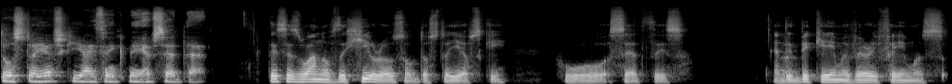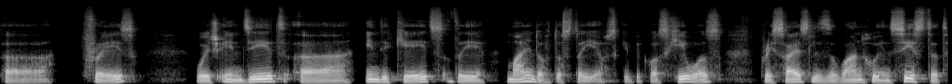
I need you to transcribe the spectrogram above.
Dostoevsky, I think, may have said that? This is one of the heroes of Dostoevsky who said this. And it became a very famous uh, phrase, which indeed uh, indicates the mind of Dostoevsky, because he was precisely the one who insisted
